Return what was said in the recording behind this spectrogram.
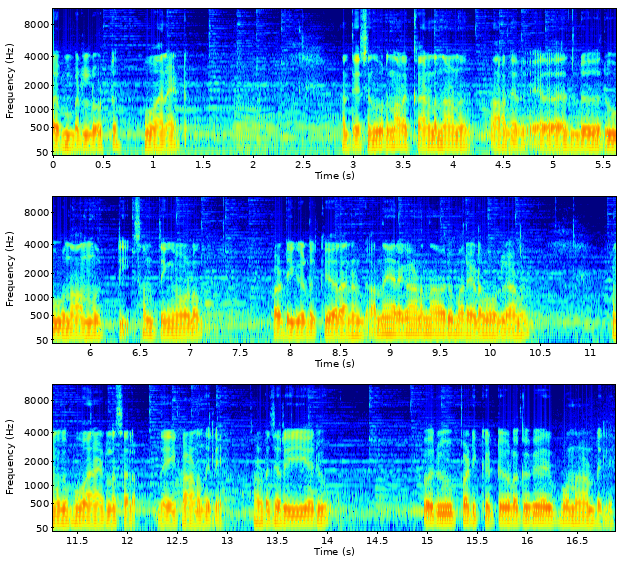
ടെമ്പിളിലോട്ട് പോകാനായിട്ട് അത്യാവശ്യം ദൂരം നടക്കാനുണ്ടെന്നാണ് അറിഞ്ഞത്. ഏതായാലും ഒരു നാനൂറ്റി സംതിങ്ങോളം പടികൾ കയറാനുണ്ട് ആ നേരെ കാണുന്ന ആ ഒരു മലയുടെ മുകളിലാണ് നമുക്ക് പോകാനായിട്ടുള്ള സ്ഥലം. ഇതേ കാണുന്നില്ലേ? അവിടെ ചെറിയൊരു ഒരു പടിക്കെട്ടുകളൊക്കെ കയറി പോകുന്ന കണ്ടില്ലേ?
